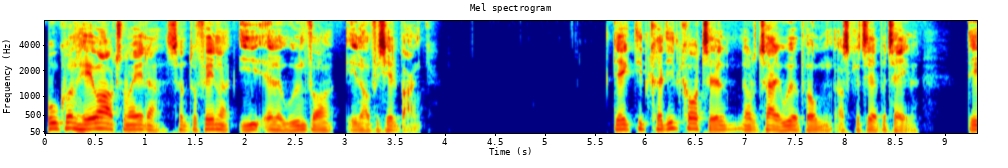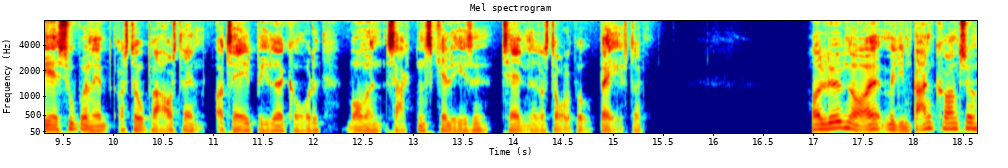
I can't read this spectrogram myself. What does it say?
Brug kun hæveautomater, som du finder i eller uden for en officiel bank. Dæk dit kreditkort til, når du tager det ud af punkten og skal til at betale. Det er super nemt at stå på afstand og tage et billede af kortet, hvor man sagtens kan læse tallene, der står der på bagefter. Hold løbende øje med din bankkonto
